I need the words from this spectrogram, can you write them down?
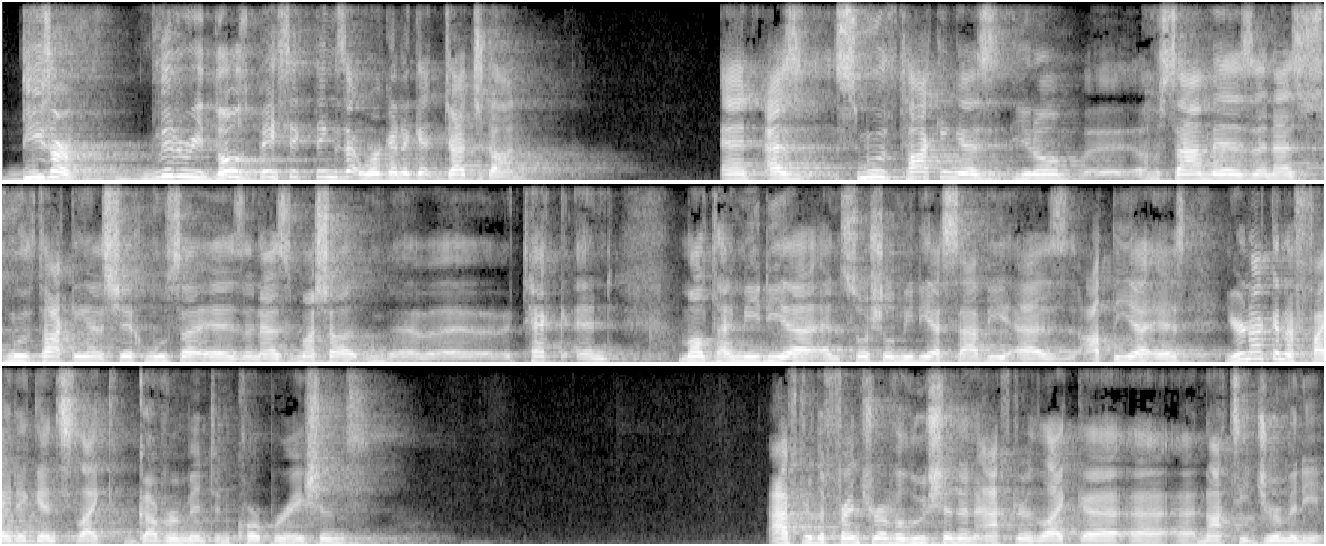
These are literally those basic things that we're going to get judged on. And as smooth talking as you know uh, Hussam is, and as smooth talking as Sheikh Musa is, and as masha uh, tech and multimedia and social media savvy as Atiya is, you're not going to fight against like government and corporations after the French Revolution and after like uh, uh, uh, Nazi Germany,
